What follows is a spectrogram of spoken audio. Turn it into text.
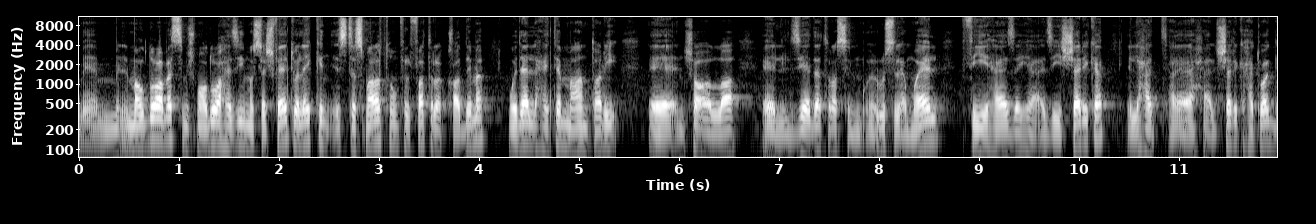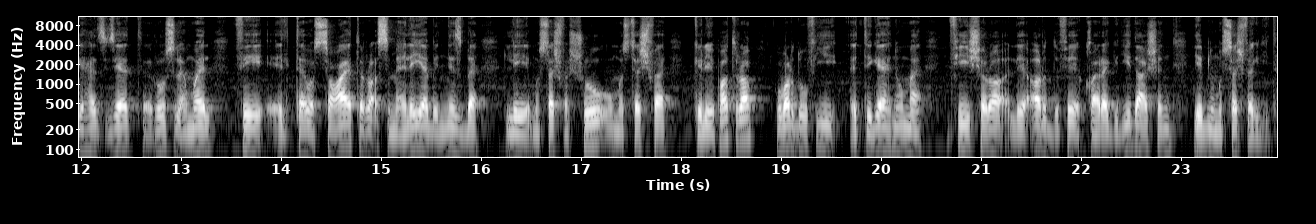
والموضوع بس مش موضوع هذه المستشفيات ولكن استثماراتهم في الفترة القادمة وده اللي هيتم عن طريق آه، إن شاء الله زيادات رأس رؤوس الأموال في هذه هذه الشركة اللي هت الشركة هتوجه زيادة رؤوس الأموال في التوسعات الرأسمالية بالنسبة لمستشفى الشروق ومستشفى كليوباترا. وبرضه في اتجاه إن هم في شراء لأرض في القاهرة الجديدة عشان يبنوا مستشفى جديده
